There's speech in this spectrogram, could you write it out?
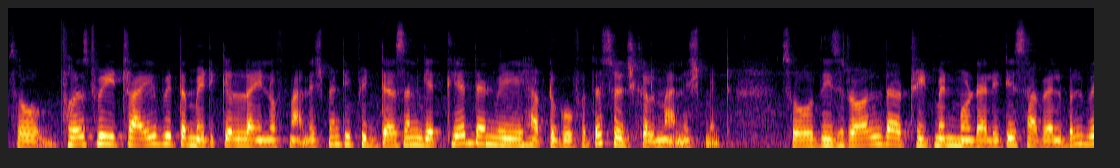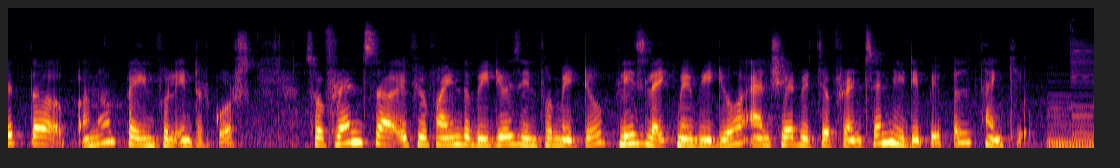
So first we try with the medical line of management. If it doesn't get clear, then we have to go for the surgical management. So these are all the treatment modalities available with the you know, painful intercourse. So friends, uh, if you find the video is informative, please like my video and share with your friends and needy people. Thank you.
